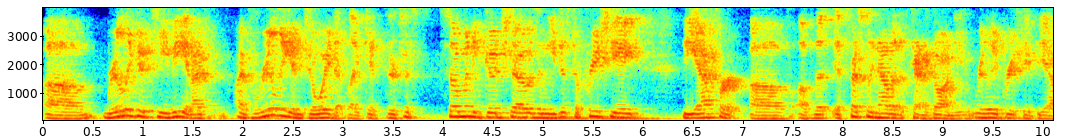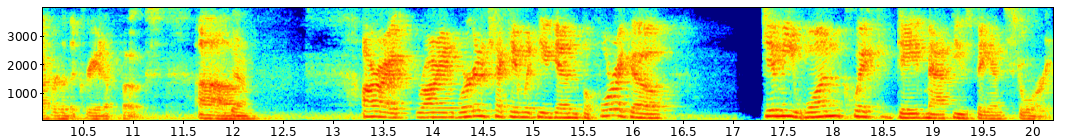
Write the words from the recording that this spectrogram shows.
um, really good TV and I've I've really enjoyed it. Like it, there's just so many good shows and you just appreciate the effort of of the especially now that it's kind of gone. You really appreciate the effort of the creative folks. Um, yeah. All right, Ryan, we're going to check in with you again. Before I go, give me one quick Dave Matthews Band story.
